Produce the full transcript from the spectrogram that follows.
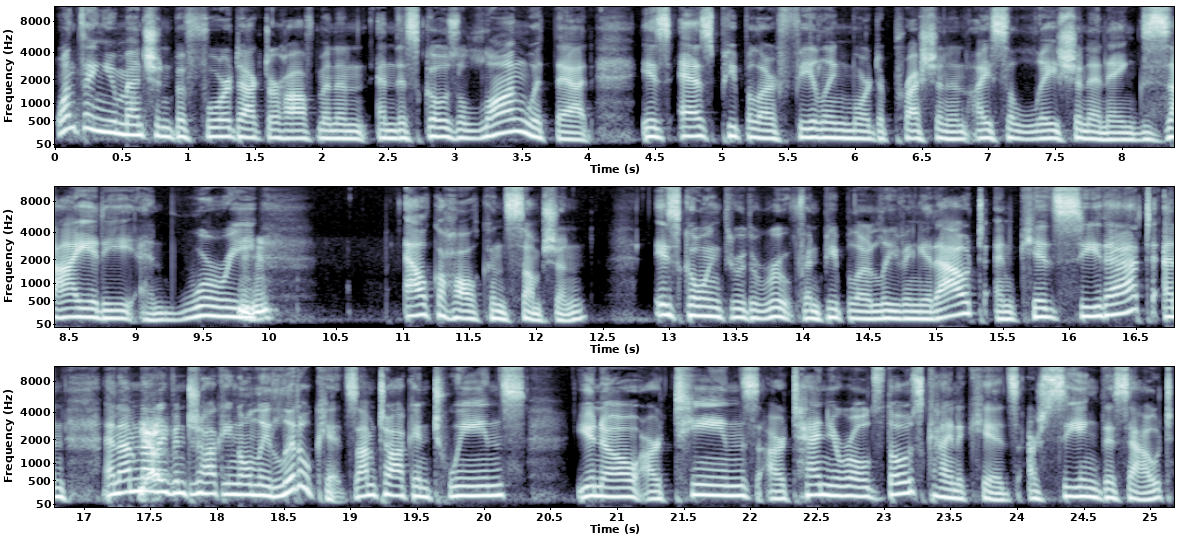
One thing you mentioned before, Dr. Hoffman, and, and this goes along with that, is as people are feeling more depression and isolation and anxiety and worry, mm-hmm. alcohol consumption is going through the roof and people are leaving it out and kids see that and and I'm not even talking only little kids. I'm talking tweens, you know, our teens, our 10-year-olds, those kind of kids are seeing this out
